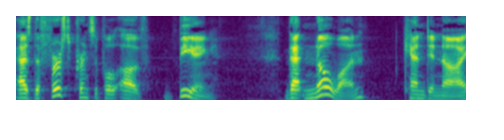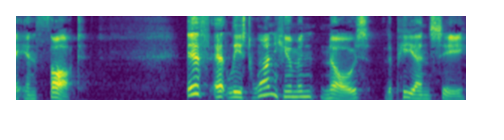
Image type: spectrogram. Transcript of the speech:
as the first principle of being that no one can deny in thought. If at least one human knows the PNC,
